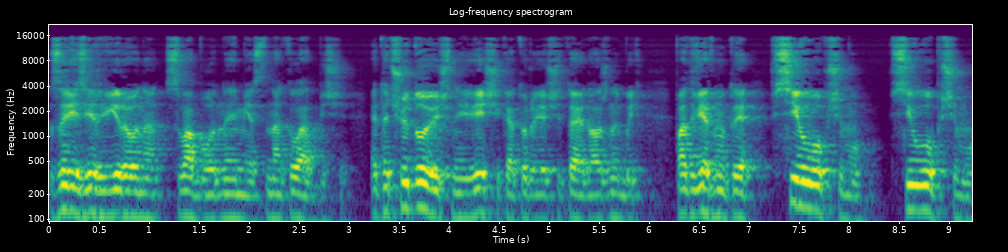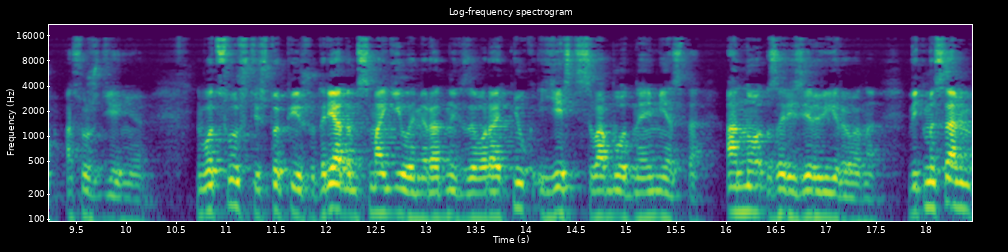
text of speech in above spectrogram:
зарезервировано свободное место на кладбище. Это чудовищные вещи, которые, я считаю, должны быть подвергнуты всеобщему, всеобщему осуждению. Вот слушайте, что пишут. Рядом с могилами родных Заворотнюк есть свободное место. Оно зарезервировано. Ведь мы сами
